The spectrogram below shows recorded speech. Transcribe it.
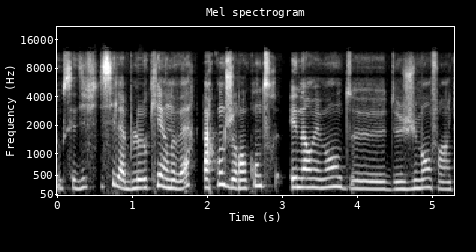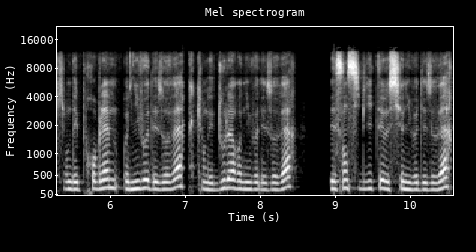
donc c'est difficile à bloquer un ovaire. Par contre, je rencontre énormément de, juments enfin, qui ont des problèmes au niveau des ovaires, qui ont des douleurs au niveau des ovaires, des sensibilités aussi au niveau des ovaires.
